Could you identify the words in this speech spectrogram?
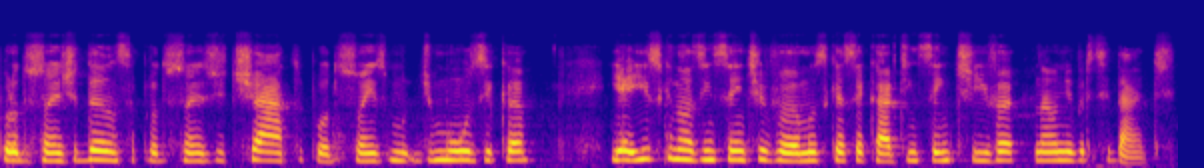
produções de dança, produções de teatro, produções de música. E é isso que nós incentivamos, que a Secart incentiva na universidade.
